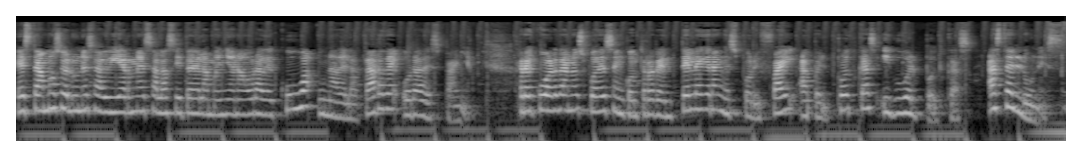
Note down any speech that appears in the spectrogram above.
Estamos de lunes a viernes a las 7 de la mañana hora de Cuba, 1 de la tarde hora de España. Recuerda, nos puedes encontrar en Telegram, Spotify, Apple Podcast y Google Podcast. Hasta el lunes.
